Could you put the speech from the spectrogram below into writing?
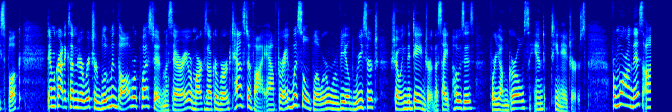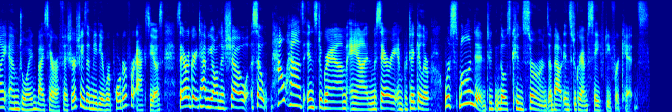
Facebook. Democratic Senator Richard Blumenthal requested Mosseri or Mark Zuckerberg testify after a whistleblower revealed research showing the danger the site poses for young girls and teenagers. For more on this, I am joined by Sara Fischer. She's a media reporter for Axios. Sara, great to have you on the show. So, how has Instagram and Mosseri in particular responded to those concerns about Instagram safety for kids?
